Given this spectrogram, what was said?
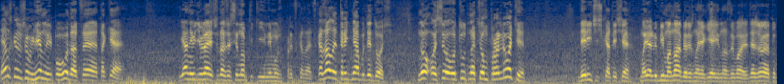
я вам скажу, що в Генуї погода це таке. Я не удивляюсь, що навіть синоптики її не можуть предсказати. Сказали, три дня буде дощ. Ну, ось отут на цьому прольоті, де річечка тече, моя любима набережна, як я її називаю, де живе тут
